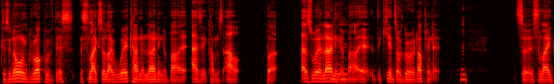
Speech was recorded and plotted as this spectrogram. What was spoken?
because no one grew up with this. It's like so like we're kind of learning about it as it comes out, but as we're learning Mhm. about it, the kids are growing up in it. So it's like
